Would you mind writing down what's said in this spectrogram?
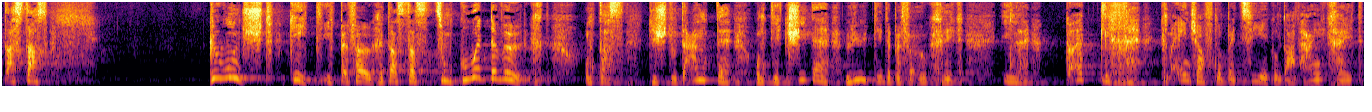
dass das Gunst gibt in die Bevölkerung, dass das zum Guten wirkt und dass die Studenten und die gescheiten Leute in der Bevölkerung in einer göttlichen Gemeinschaft und Beziehung und Abhängigkeit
